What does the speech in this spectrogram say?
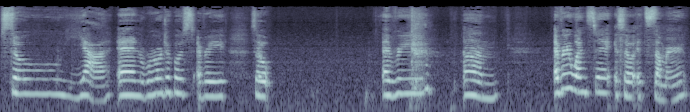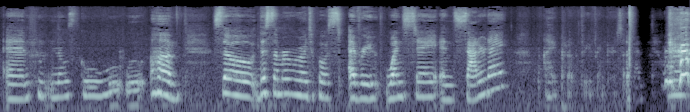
so yeah, and we're going to post every so every um every Wednesday. So it's summer and no school. Um, so this summer we're going to post every Wednesday and Saturday. I put up three fingers. Okay. We're,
